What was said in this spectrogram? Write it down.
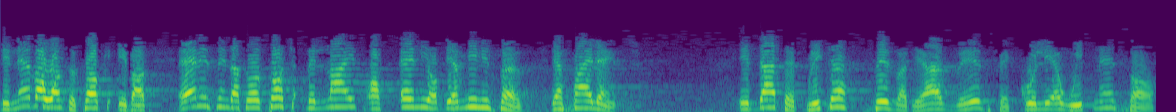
They never want to talk about anything that will touch the life of any of their ministers. They're silent. If that preacher says that he has this peculiar weakness of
